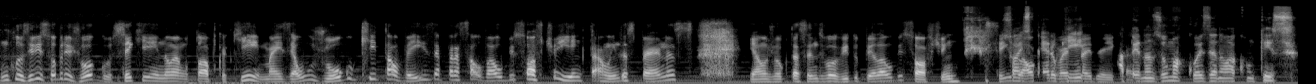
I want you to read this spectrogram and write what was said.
inclusive sobre o jogo, sei que não é um tópico aqui, mas é o jogo que talvez é para salvar a Ubisoft aí, hein, que tá ruim das pernas. E é um jogo que tá sendo desenvolvido pela Ubisoft, hein? Sei só espero que, que daí, apenas uma coisa não aconteça.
